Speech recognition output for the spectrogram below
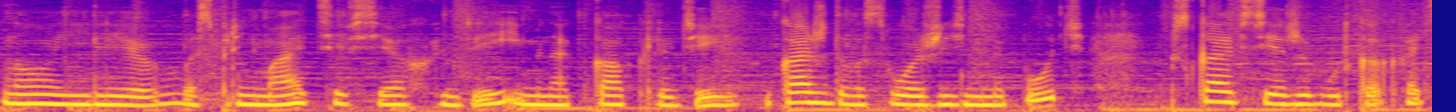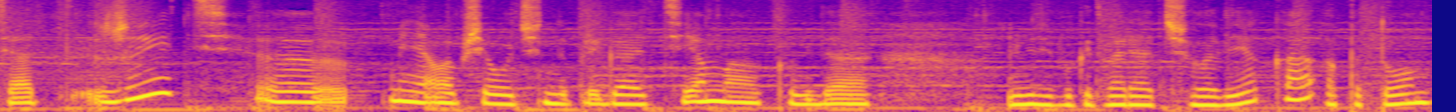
Ну или воспринимайте всех людей именно как людей. У каждого свой жизненный путь. Пускай все живут как хотят жить. Э, меня вообще очень напрягает тема, когда люди боготворят человека, а потом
